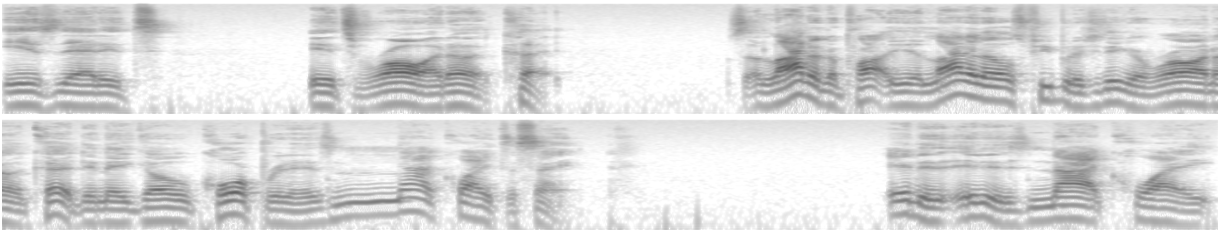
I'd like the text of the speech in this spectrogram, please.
is that it's it's raw and uncut. So a lot of the pro- a lot of those people that you think are raw and uncut, then they go corporate. It's not quite the same. It is. It is not quite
